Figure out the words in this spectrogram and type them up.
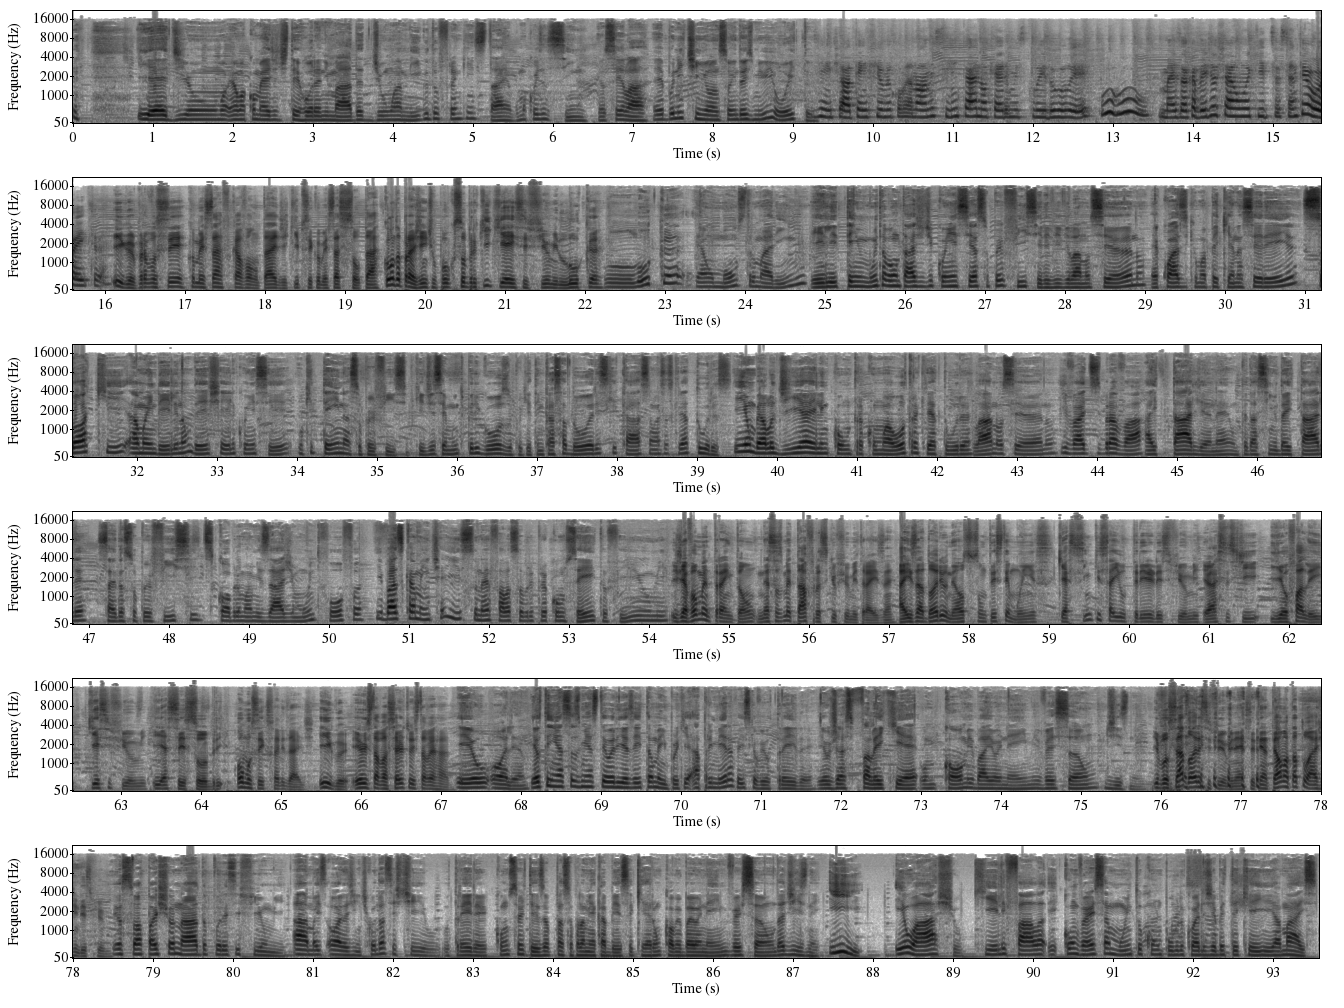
e é de uma é uma comédia de terror animada de um amigo do Frankenstein, alguma coisa assim. Eu sei lá. É bonitinho, lançou em 2008. Gente, ó, tem filme com meu nome sim, tá? Não quero me excluir do rolê. Uhul! Mas eu acabei de achar um aqui de 68. Igor, pra você começar a ficar à vontade aqui, pra você começar a se soltar, conta pra gente um pouco sobre o que, que é esse filme Luca. O Luca é um monstro marinho. Ele tem muita vontade de conhecer a superfície. Ele vive lá no oceano, é quase que uma pequena sereia. Só que a mãe dele não deixa ele conhecer o que tem na superfície, porque diz ser muito perigoso, porque tem caçadores que caçam essas criaturas. E um belo dia ele encontra com uma outra criatura lá no oceano e vai desbravar a Itália, né? Um pedacinho da Itália, sai da superfície, descobre uma amizade muito fofa e basicamente é isso, né? Fala sobre preconceito, filme. E já vamos entrar então nessas metáforas que o filme traz, né? A Isadora e o Nelson são testemunhas que assim que saiu o trailer desse filme, eu assisti e eu falei que esse filme ia ser sobre homossexualidade. Igor, eu estava certo ou eu estava errado? Eu, olha, eu tenho essas minhas teorias aí também, porque a primeira vez que eu vi o trailer, eu já falei que é o Call Me By Your Name versão Disney. E você adora esse filme, né? Você tem até uma tatuagem desse filme. Eu sou apaixonado por esse filme. Ah, mas olha, gente, quando eu assisti o, o trailer, com certeza passou pela minha cabeça que era um Call Me By Your Name versão da Disney. E eu acho que ele fala, e conversa muito com o público LGBTQIA+.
